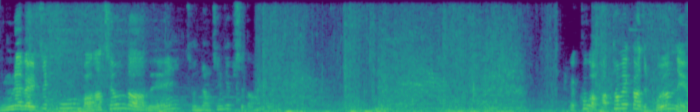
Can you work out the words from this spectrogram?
6레벨 찍고 만화 채운 다음에 전장 챙깁시다. 에코가 바텀에까지 보였네요.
